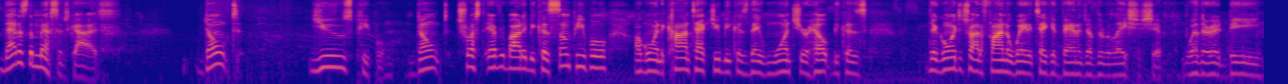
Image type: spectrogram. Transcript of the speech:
that is the message, guys. Don't use people. Don't trust everybody because some people are going to contact you because they want your help because they're going to try to find a way to take advantage of the relationship, whether it be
